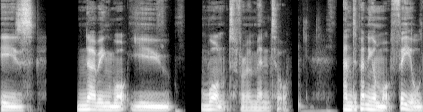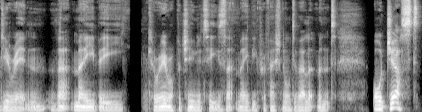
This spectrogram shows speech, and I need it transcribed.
is knowing what you want from a mentor. And depending on what field you're in, that may be career opportunities, that may be professional development, or just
